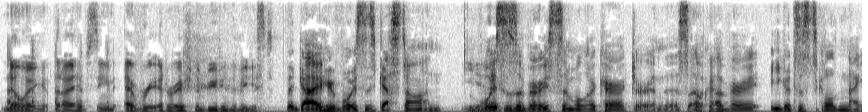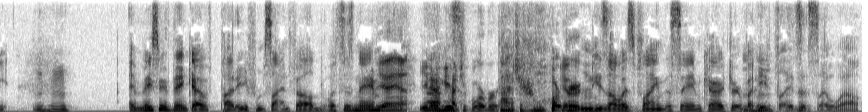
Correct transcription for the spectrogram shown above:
knowing that I have seen every iteration of Beauty and the Beast. The guy who voices Gaston Yes. voices a very similar character in this, a, Okay. a very egotistical knight. Mm-hmm. It makes me think of Puddy from Seinfeld. What's his name? Yeah, yeah. You know, Uh, he's Patrick Warburton. Patrick Warburton. He's always playing the same character, but he plays it so well.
